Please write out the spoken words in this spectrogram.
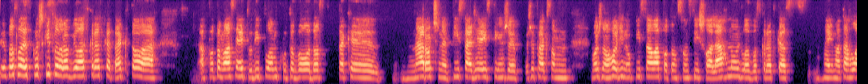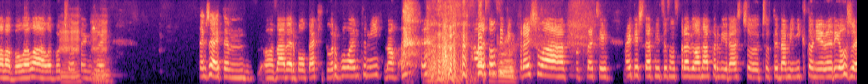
tie posledné skúšky som robila skrátka takto a a potom vlastne aj tú diplomku, to bolo dosť také náročné písať, hej, s tým, že, že fakt som možno hodinu písala, potom som si išla ľahnúť, lebo skrátka, hej, ma tá hlava bolela, alebo čo, mm-hmm. takže... Mm-hmm. Takže aj ten záver bol taký turbulentný, no. ale som si tým prešla a v podstate aj tie štátnice som spravila na prvý raz, čo, čo teda mi nikto neveril, že,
